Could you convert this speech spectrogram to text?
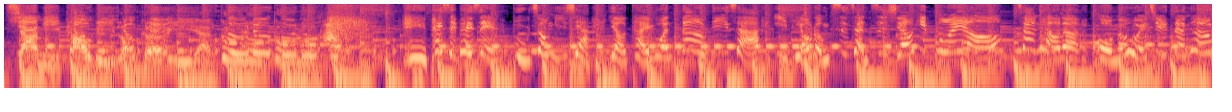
虾米烤米拢可以呀，咕噜咕噜哎。嘿，拍摄拍摄，补充一下，要台湾道地茶，一条龙自产自销一杯哦。唱好了，我们回去等喝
